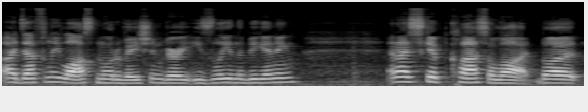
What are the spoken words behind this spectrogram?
I definitely lost motivation very easily in the beginning. And I skipped class a lot, but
